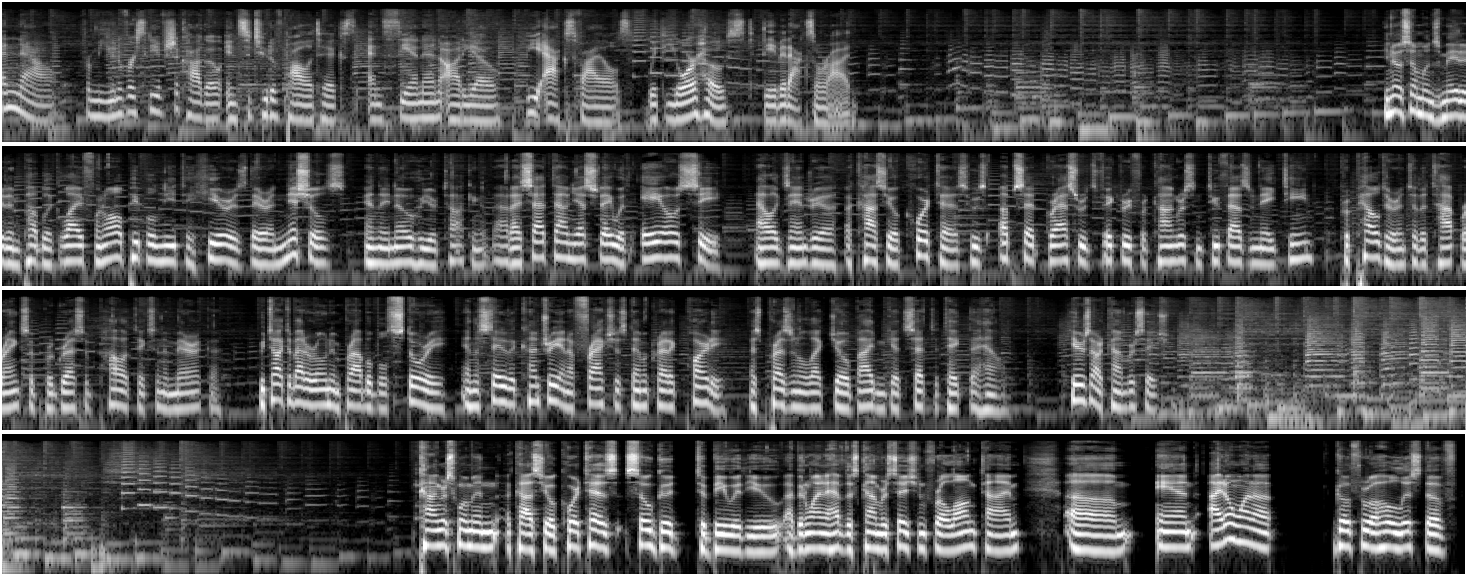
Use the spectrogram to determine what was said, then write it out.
And now, from the University of Chicago Institute of Politics and CNN Audio, The Axe Files, with your host, David Axelrod. You know, someone's made it in public life when all people need to hear is their initials and they know who you're talking about. I sat down yesterday with AOC, Alexandria Ocasio Cortez, whose upset grassroots victory for Congress in 2018 propelled her into the top ranks of progressive politics in America. We talked about her own improbable story and the state of the country and a fractious Democratic Party as President elect Joe Biden gets set to take the helm. Here's our conversation. Congresswoman Ocasio Cortez, so good to be with you. I've been wanting to have this conversation for a long time. Um, and I don't want to go through a whole list of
